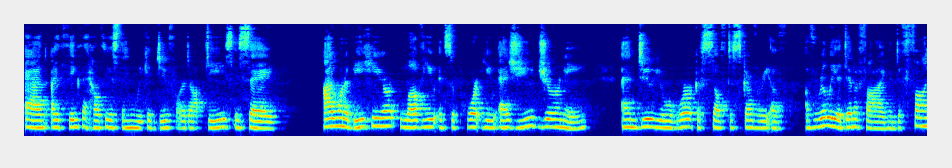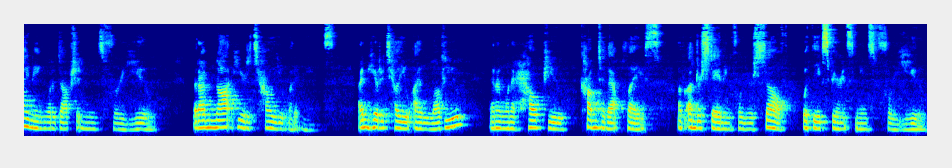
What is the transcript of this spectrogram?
And I think the healthiest thing we can do for adoptees is say, I want to be here, love you, and support you as you journey and do your work of self discovery, of, of really identifying and defining what adoption means for you. But I'm not here to tell you what it means. I'm here to tell you I love you and I want to help you come to that place of understanding for yourself what the experience means for you.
